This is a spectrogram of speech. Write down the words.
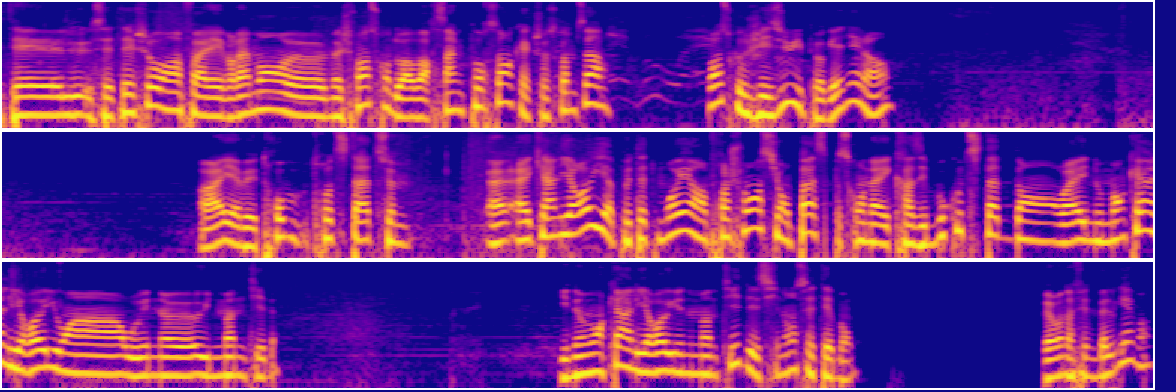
C'était chaud, hein. Fallait vraiment... Euh, mais je pense qu'on doit avoir 5%, quelque chose comme ça. Je pense que Jésus, il peut gagner, là. Hein. Ah, il y avait trop, de stats. Euh, avec un Leroy, il y a peut-être moyen. Franchement, si on passe, parce qu'on a écrasé beaucoup de stats dans... Ouais, il nous manquait un Leroy ou, un, ou une, une Mounted. Il nous manquait un Leroy ou une Mounted, et sinon, c'était bon. Mais on a fait une belle game, hein.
